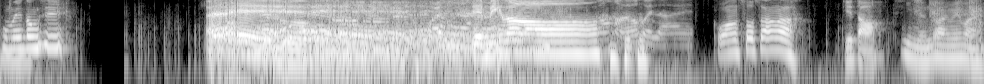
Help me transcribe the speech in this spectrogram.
我没东西。哎，点名喽刚。好要回来。国王受伤了，跌倒，技能都还没买。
